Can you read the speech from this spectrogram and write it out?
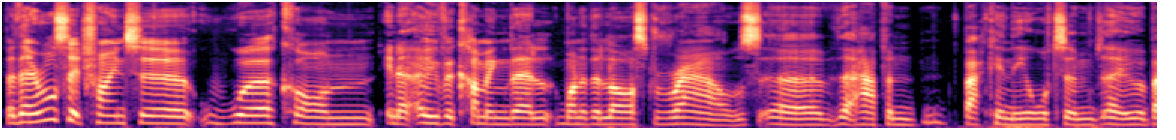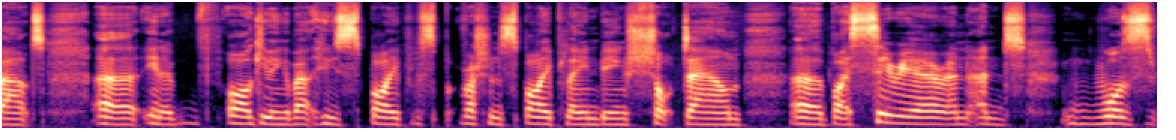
but they're also trying to work on you know overcoming their one of the last rows uh, that happened back in the autumn so about uh, you know arguing about whose spy Russian spy plane being shot down uh, by Syria and and was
